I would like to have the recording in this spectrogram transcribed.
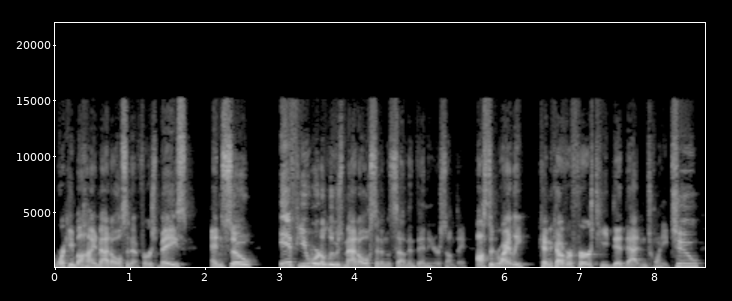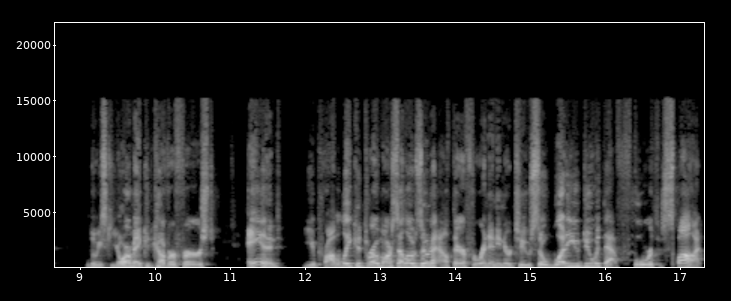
working behind Matt Olson at first base. And so, if you were to lose Matt Olson in the seventh inning or something, Austin Riley can cover first. He did that in 22. Luis Guillorme could cover first. And you probably could throw Marcell Ozuna out there for an inning or two. So, what do you do with that fourth spot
